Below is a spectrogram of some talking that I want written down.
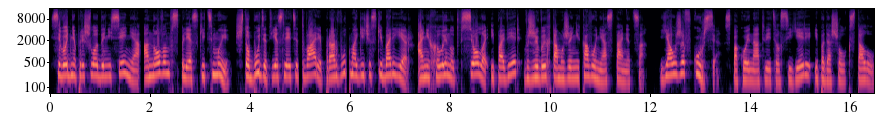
«Сегодня пришло донесение о новом всплеске тьмы. Что будет, если эти твари прорвут магический барьер? Они хлынут в села, и, поверь, в живых там уже никого не останется». «Я уже в курсе», — спокойно ответил Сиери и подошел к столу.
